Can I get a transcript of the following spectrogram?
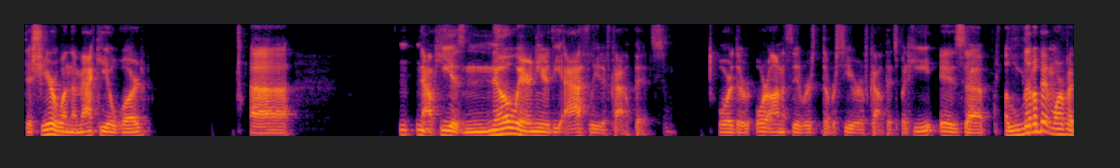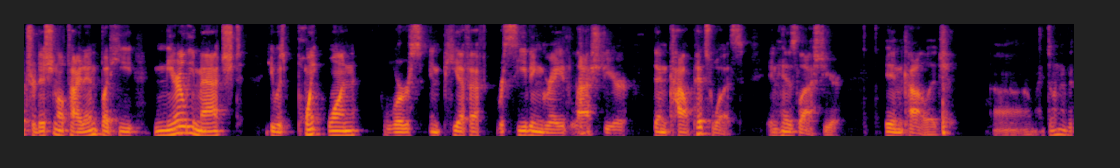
this year, won the Mackey Award. Uh, now he is nowhere near the athlete of Kyle Pitts, or the or honestly the receiver of Kyle Pitts, but he is uh, a little bit more of a traditional tight end. But he nearly matched. He was 0.1 worse in PFF receiving grade last year than Kyle Pitts was in his last year in college. Um, I don't have it.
